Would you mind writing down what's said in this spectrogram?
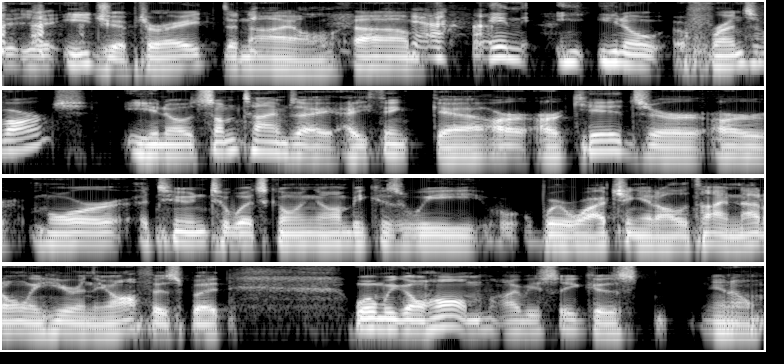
yeah, Egypt, right? Denial. Um, yeah. And, you know, friends of ours, you know, sometimes I, I think uh, our, our kids are, are more attuned to what's going on because we we're watching it all the time, not only here in the office, but when we go home, obviously, because you know,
